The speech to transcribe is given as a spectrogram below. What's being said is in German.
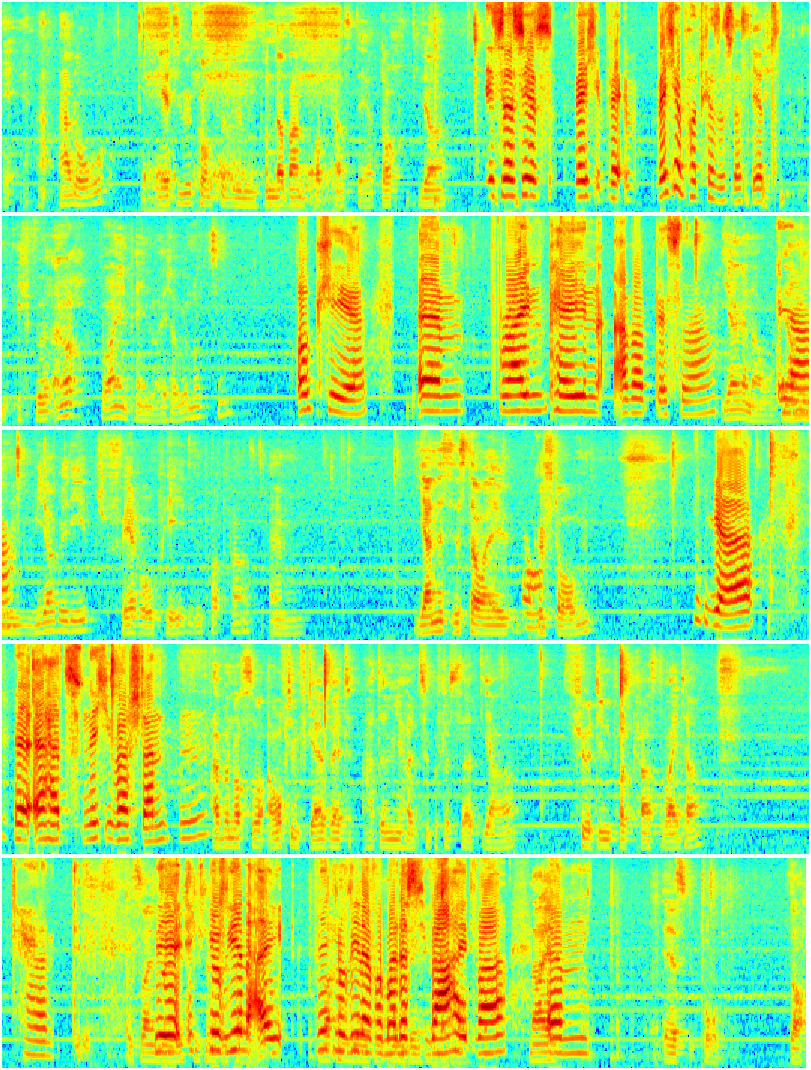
Äh, ha- hallo, herzlich willkommen zu diesem wunderbaren Podcast, der doch wieder. Ist das jetzt. Welch, wel, welcher Podcast ist das Ich, jetzt? ich würde einfach Brian Payne weiter benutzen. Okay. Ähm, Brian Payne, aber besser. Ja, genau. Wir Ja. haben ihn wiederbelebt. Schwere OP, diesen Podcast. Ähm, Jannis ist dabei Ja. gestorben, Ja. Er, er hat nicht überstanden. aber noch so auf dem Sterbebett hat er mir halt zugeflüstert, ja, führt den Podcast weiter. Ja, ein wir ignorieren, interessanter- ei- wir ignorieren einfach mal, dass die. Wahrheit war. Nein, Ähm, er ist tot. So.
